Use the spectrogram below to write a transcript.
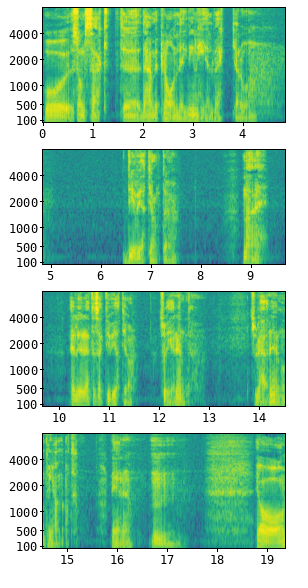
Och som sagt, Eh, det här med planläggning en hel vecka då. Det vet jag inte. Nej. Eller rättare sagt, det vet jag. Så är det inte. Så det här är någonting annat. Det är det. Mm. Ja,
